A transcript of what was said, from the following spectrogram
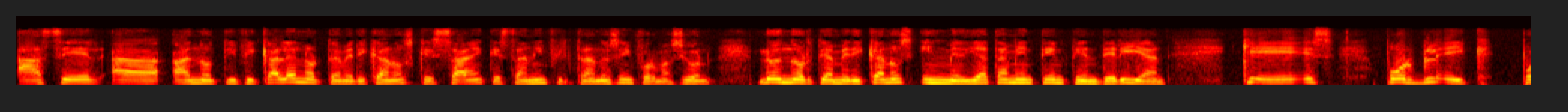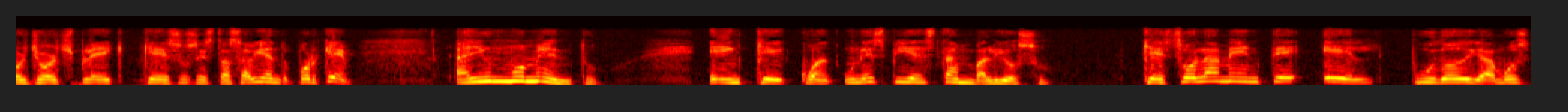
a hacer, a, a, notificarle a los norteamericanos que saben que están infiltrando esa información, los norteamericanos inmediatamente entenderían que es por Blake, por George Blake, que eso se está sabiendo. ¿Por qué? Hay un momento en que un espía es tan valioso que solamente él pudo, digamos,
